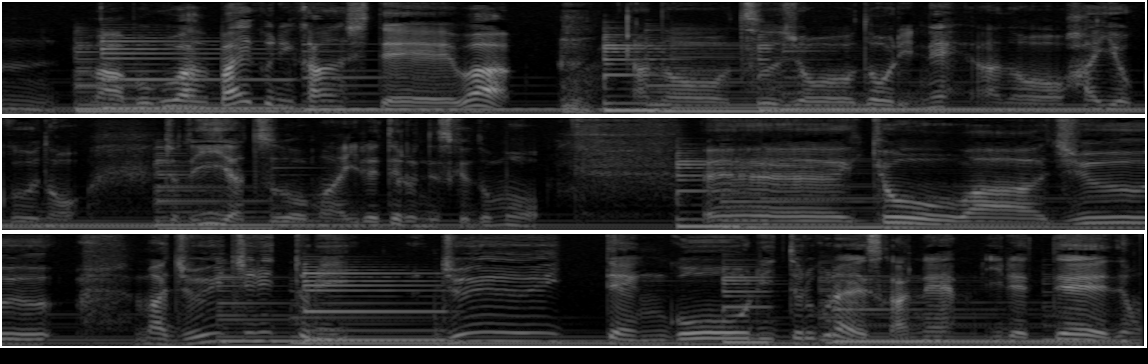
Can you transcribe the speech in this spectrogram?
うんまあ、僕はバイクに関しては あの通常通りねあの廃浴のちょっといいやつをまあ入れてるんですけども、えー、今日は10、まあ、11リットル11.5リットルぐらいですかね入れてでも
